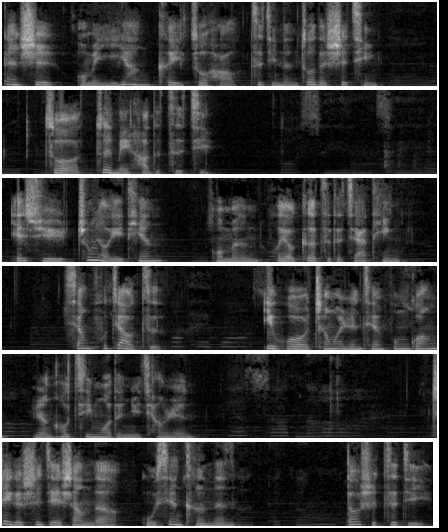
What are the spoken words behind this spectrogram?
但是我们一样可以做好自己能做的事情，做最美好的自己。也许终有一天，我们会有各自的家庭，相夫教子，亦或成为人前风光、人后寂寞的女强人。这个世界上的无限可能，都是自己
